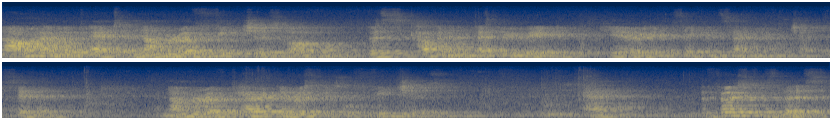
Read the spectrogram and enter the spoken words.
Now I want to look at a number of features of this covenant that we read here in 2 Samuel chapter 7. A number of characteristics or features. And the first is this,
